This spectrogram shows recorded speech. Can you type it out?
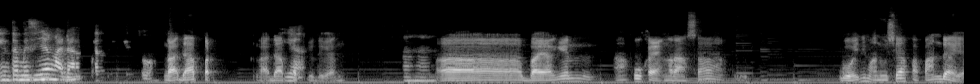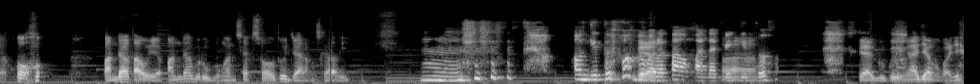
Intimasinya nggak hmm. dapet gitu. Nggak dapet, nggak dapet yeah. gitu kan. Uh-huh. Uh, bayangin aku kayak ngerasa gue ini manusia apa panda ya? Kok panda tahu ya? Panda berhubungan seksual tuh jarang sekali. Hmm. oh gitu, gue yeah. baru tahu panda kayak uh, gitu. Ya googling aja pokoknya.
